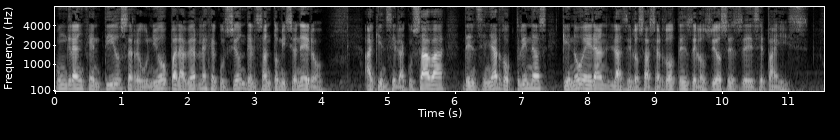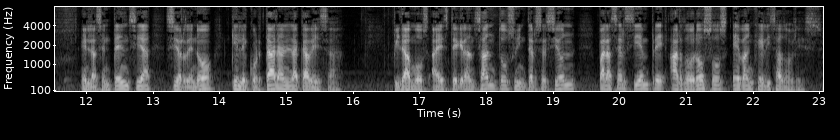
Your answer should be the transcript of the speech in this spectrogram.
un gran gentío se reunió para ver la ejecución del santo misionero, a quien se le acusaba de enseñar doctrinas que no eran las de los sacerdotes de los dioses de ese país. En la sentencia se ordenó que le cortaran la cabeza. Pidamos a este gran santo su intercesión para ser siempre ardorosos evangelizadores.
